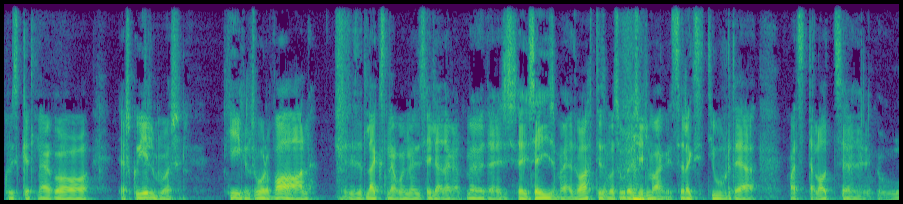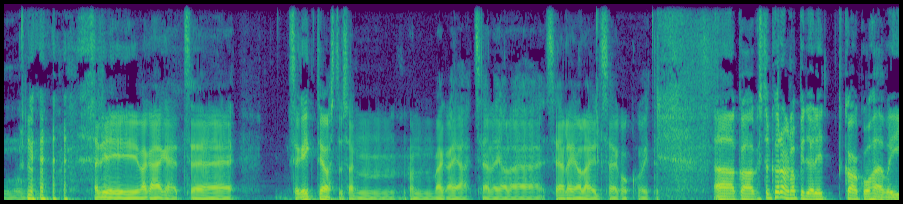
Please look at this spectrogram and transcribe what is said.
kuskilt nagu järsku ilmus hiigelsuur vaal ja siis, läks nagu niimoodi selja tagant mööda ja siis jäi seisma ja vahtis oma suure silmaga, siis sa läksid juurde ja vaatasin talle otsa ja oli nagu see oli väga äge, et see, see kõik teostus on, on väga hea, et seal ei ole, seal ei ole üldse kokku hoitud aga kas teil kõrvaklapid olid ka kohe või?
